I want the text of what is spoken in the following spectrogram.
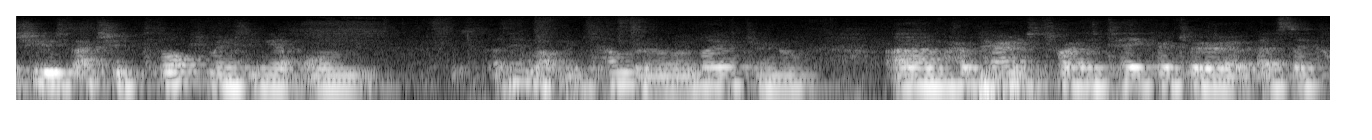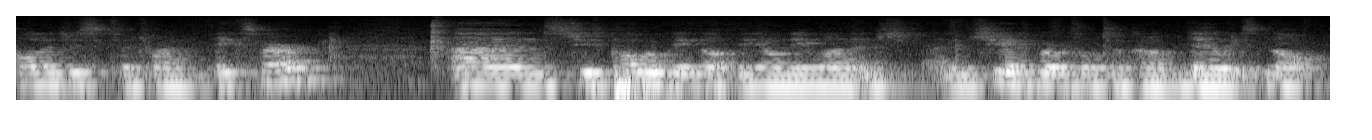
she was actually documenting it on I think be Tumblr or a LiveJournal. Um, her parents tried to take her to a psychologist to try and fix her, and she's probably not the only one. And she, and she had wherewithal to kind of know it's not.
